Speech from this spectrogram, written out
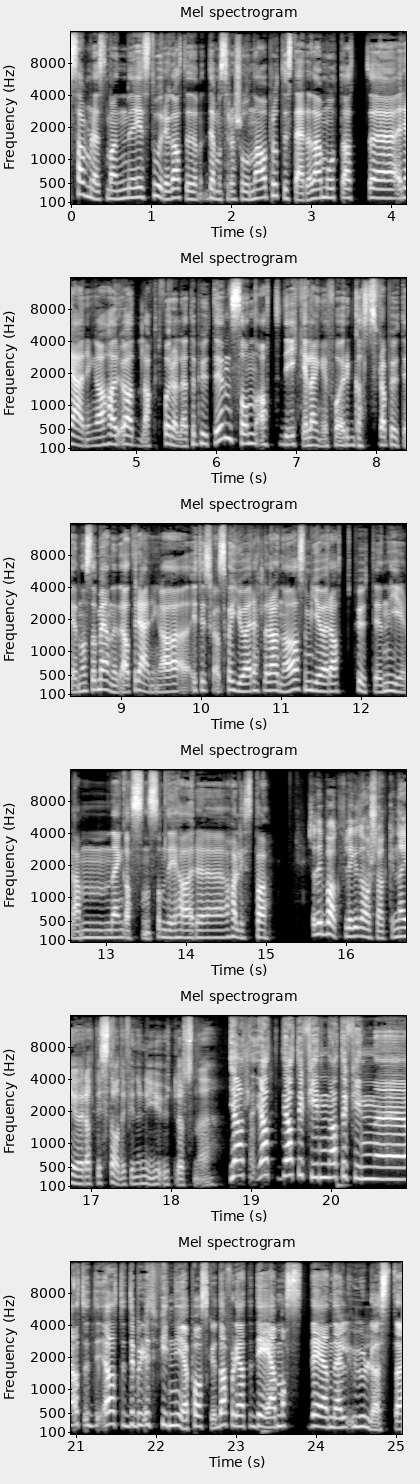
samles man i store gatedemonstrasjoner og protesterer da mot at eh, regjeringa har ødelagt forholdet til Putin, sånn at de ikke lenger får gass fra Putin. Og så mener de at regjeringa i Tyskland skal gjøre et eller annet da, som gjør at Putin gir dem den gassen som de har, eh, har lyst på. Så de bakforliggende årsakene gjør at de stadig finner nye utløsende Ja, at, ja, at de finner, at de finner, at, at de finner nye påskudd, da, fordi det er, masse, det er en del uløste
